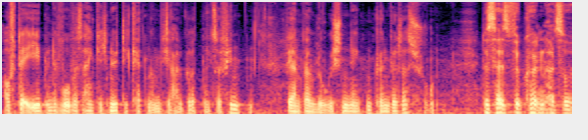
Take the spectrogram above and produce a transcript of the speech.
auf der Ebene, wo wir es eigentlich nötig hätten, um die Algorithmen zu finden. Während beim logischen Denken können wir das schon. Das heißt, wir können also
